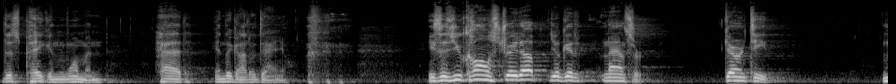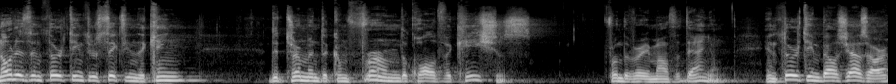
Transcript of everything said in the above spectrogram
this pagan woman had in the God of Daniel. he says, You call him straight up, you'll get an answer. Guaranteed. Notice in 13 through 16, the king determined to confirm the qualifications from the very mouth of Daniel. In 13, Belshazzar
